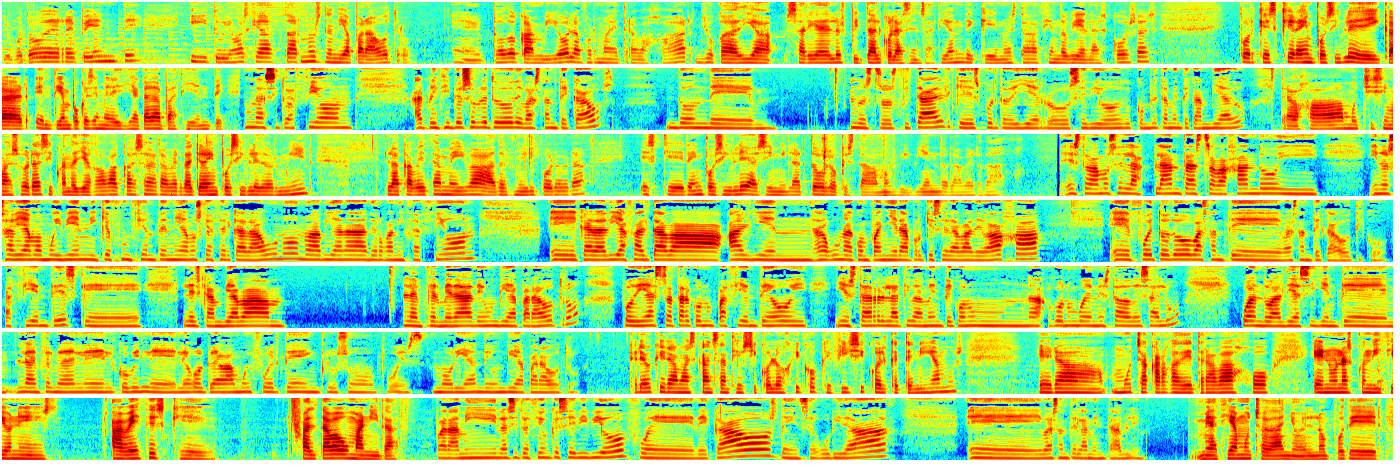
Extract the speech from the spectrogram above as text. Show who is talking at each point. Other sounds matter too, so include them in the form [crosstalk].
Speaker 1: Llegó todo de repente y tuvimos que adaptarnos de un día para otro. Eh, todo cambió, la forma de trabajar. Yo cada día salía del hospital con la sensación de que no estaba haciendo bien las cosas porque es que era imposible dedicar el tiempo que se merecía cada paciente.
Speaker 2: Una situación al principio sobre todo de bastante caos, donde nuestro hospital, que es Puerta de Hierro, se vio completamente cambiado.
Speaker 1: Trabajaba muchísimas horas y cuando llegaba a casa la verdad que era imposible dormir. La cabeza me iba a 2000 por hora. Es que era imposible asimilar todo lo que estábamos viviendo, la verdad.
Speaker 2: Estábamos en las plantas trabajando y, y no sabíamos muy bien ni qué función teníamos que hacer cada uno, no había nada de organización. Eh, cada día faltaba alguien, alguna compañera porque se daba de baja. Eh, fue todo bastante, bastante caótico. Pacientes que les cambiaba la enfermedad de un día para otro. Podías tratar con un paciente hoy y estar relativamente con, con un buen estado de salud, cuando al día siguiente la enfermedad del COVID le, le golpeaba muy fuerte e incluso pues morían de un día para otro.
Speaker 1: Creo que era más cansancio psicológico que físico el que teníamos era mucha carga de trabajo en unas condiciones a veces que faltaba humanidad.
Speaker 2: Para mí la situación que se vivió fue de caos, de inseguridad eh, y bastante lamentable.
Speaker 1: Me hacía mucho daño el no poder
